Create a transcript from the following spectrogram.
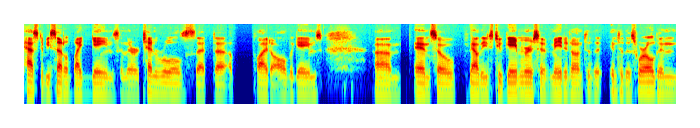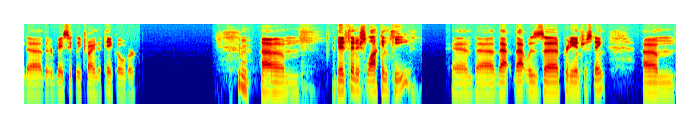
has to be settled by games, and there are ten rules that apply to all the games. Um, and so now these two gamers have made it onto the into this world, and uh, they're basically trying to take over. Hmm. Um, I did finish Locke and Key, and uh, that that was uh, pretty interesting. Um,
